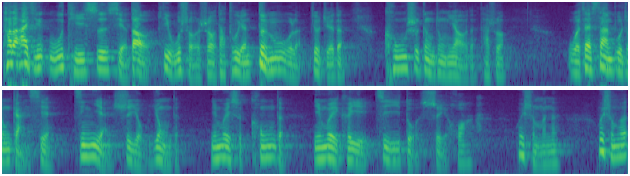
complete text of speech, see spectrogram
他的爱情无题诗写到第五首的时候，他突然顿悟了，就觉得空是更重要的。他说：“我在散步中感谢金眼是有用的，因为是空的，因为可以系一朵水花。为什么呢？为什么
